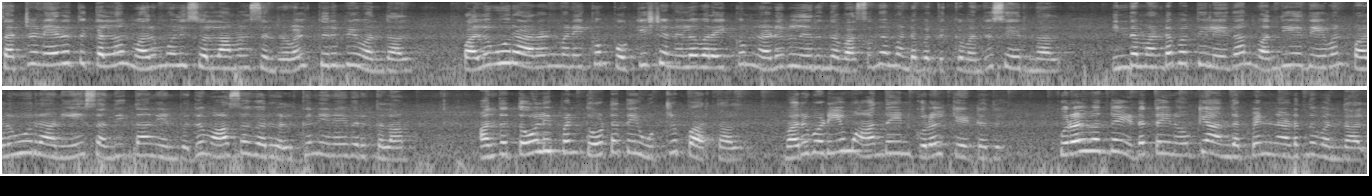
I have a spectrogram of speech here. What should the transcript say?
சற்று நேரத்துக்கெல்லாம் மறுமொழி சொல்லாமல் சென்றவள் திரும்பி வந்தாள். பழுவூர் அரண்மனைக்கும் பொக்கிஷ்ட நிலவரைக்கும் நடுவில் இருந்த வசந்த மண்டபத்துக்கு வந்து சேர்ந்தாள். இந்த மண்டபத்திலே தான் வந்தியத்தேவன் பழுவூர் ராணியை சந்தித்தான் என்பது வாசகர்களுக்கு நினைவிருக்கலாம். அந்த தோழிப்பெண் தோட்டத்தை உற்று பார்த்தாள். மறுபடியும் ஆந்தையின் குரல் கேட்டது. குரல் வந்த இடத்தை நோக்கி அந்த பெண் நடந்து வந்தாள்.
